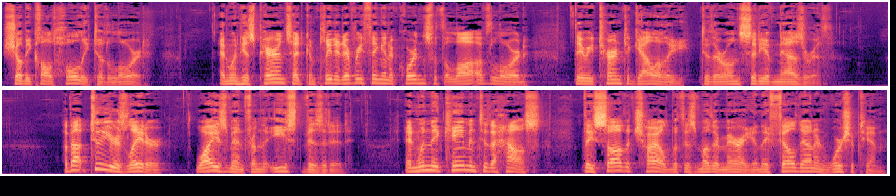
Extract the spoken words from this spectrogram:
shall be called holy to the Lord. And when his parents had completed everything in accordance with the law of the Lord, they returned to Galilee, to their own city of Nazareth. About two years later, wise men from the east visited. And when they came into the house, they saw the child with his mother Mary, and they fell down and worshipped him.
